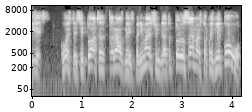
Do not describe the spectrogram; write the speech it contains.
есть. Костя, ситуация разная есть, понимаешь, Это то же самое, что Позднякову,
